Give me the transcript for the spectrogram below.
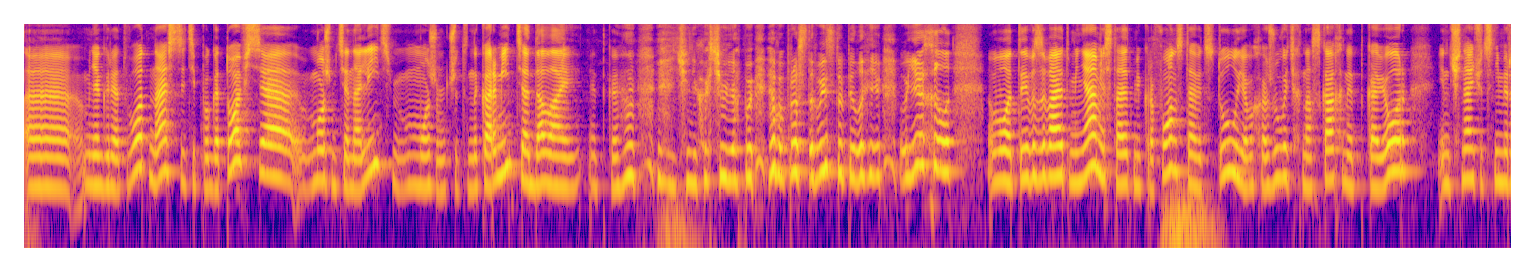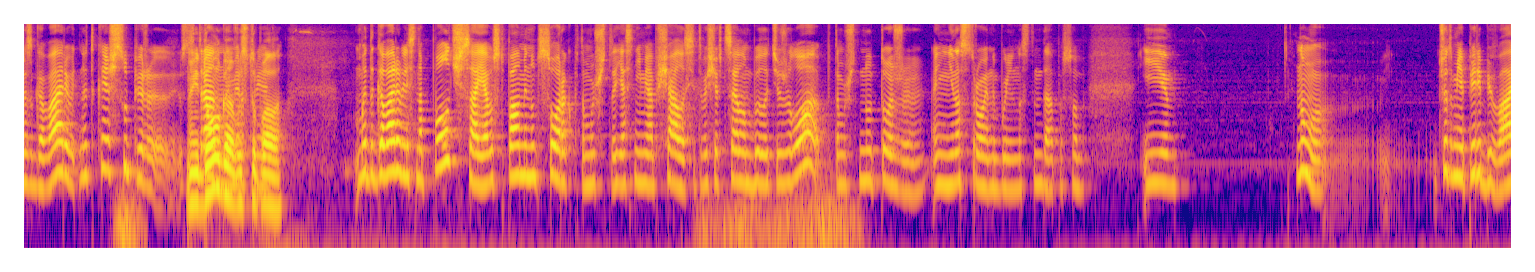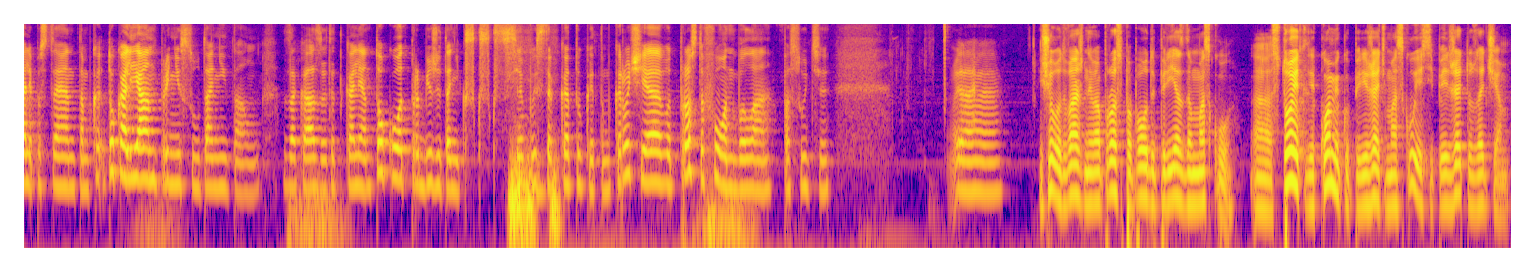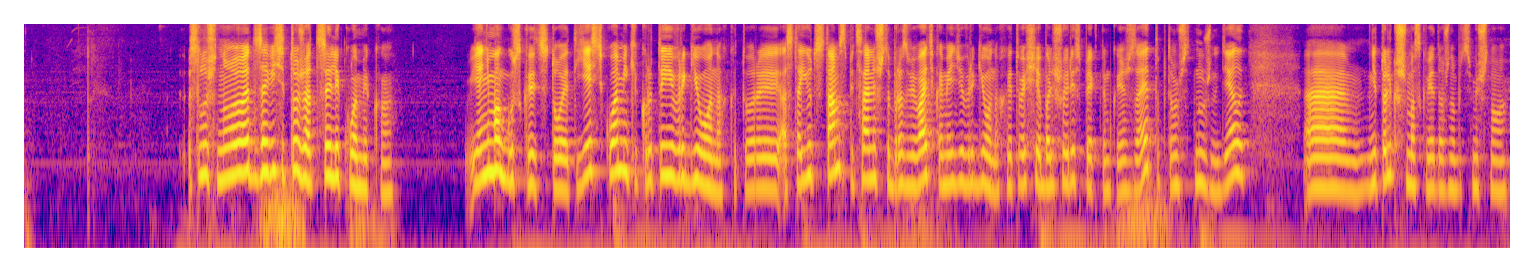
Э, мне говорят, вот, Настя, типа, готовься, можем тебе налить, можем что-то накормить тебя, давай. Я такая, я ничего не хочу, я бы, я бы просто выступила и уехала. Вот, и вызывают меня, мне ставят микрофон, ставят стул, я выхожу в этих носках на этот ковер и начинаю что-то с ними разговаривать. Ну, это, конечно, супер э, Ну и долго выступала? Мы договаривались на полчаса, я выступала минут 40, потому что я с ними общалась. Это вообще в целом было тяжело, потому что, ну, тоже они не настроены были на стендап особо. И, ну, что-то меня перебивали постоянно, там, то кальян принесут, они там заказывают этот кальян, то кот пробежит, они кс -кс -кс, все быстро к коту к этому. Короче, я вот просто фон была, по сути. Э, Еще вот важный вопрос по поводу переезда в Москву. Э, стоит ли комику переезжать в Москву? Если переезжать, то зачем? Слушай, ну это зависит тоже от цели комика. Я не могу сказать, стоит. Есть комики крутые в регионах, которые остаются там специально, чтобы развивать комедию в регионах. И это вообще большой респект им, конечно, за это, потому что это нужно делать. Э, не только в Москве должно быть смешно.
